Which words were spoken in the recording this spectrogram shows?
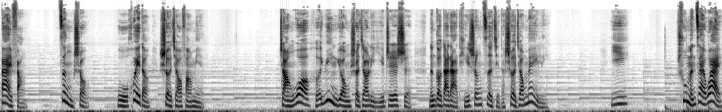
拜访、赠寿、舞会等社交方面，掌握和运用社交礼仪知识，能够大大提升自己的社交魅力。一、出门在外，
